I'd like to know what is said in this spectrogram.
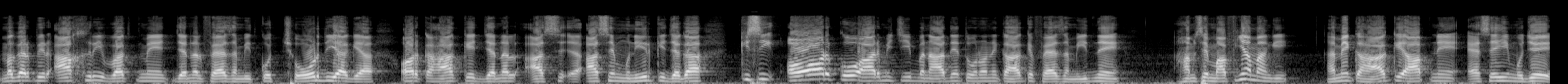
مگر پھر آخری وقت میں جنرل فیض حمید کو چھوڑ دیا گیا اور کہا کہ جنرل آسم منیر کی جگہ کسی اور کو آرمی چیف بنا دیں تو انہوں نے کہا کہ فیض حمید نے ہم سے معافیاں مانگی۔ ہمیں کہا کہ آپ نے ایسے ہی مجھے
